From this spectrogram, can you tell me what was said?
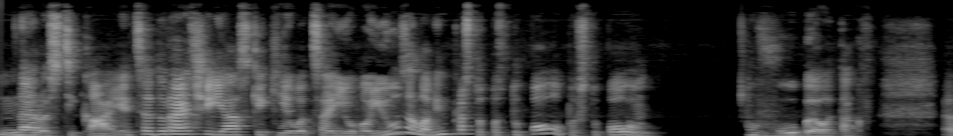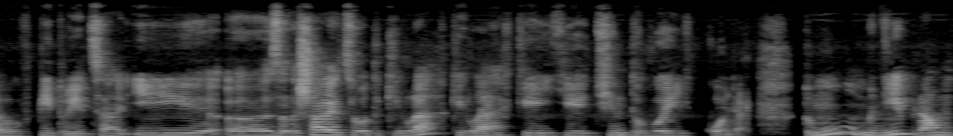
не розтікається, до речі, я скільки оце його юзала, він просто поступово-поступово в губи отак е, впітується і е, залишається отакий легкий, легкий тінтовий колір. Тому мені прям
